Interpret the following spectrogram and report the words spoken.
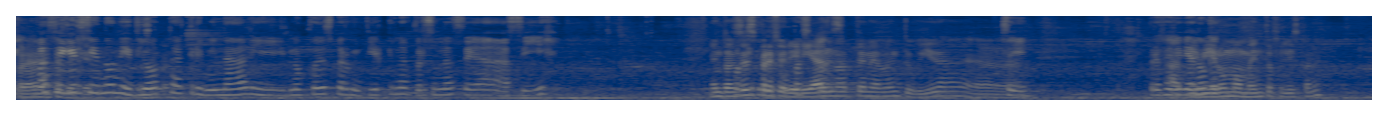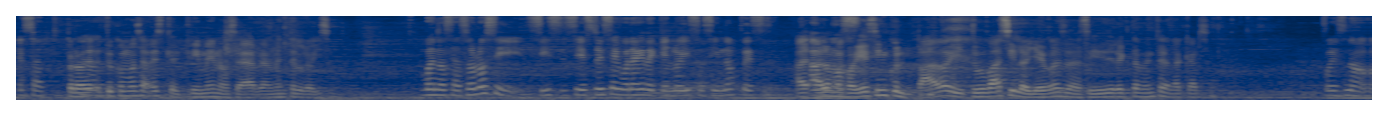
afuera. va a seguir que siendo un idiota, muera. criminal y no puedes permitir que una persona sea así. Entonces, te ¿preferirías no tenerlo en tu vida? a- Sí. A Preferiría no vivir que... un momento feliz con él. Exacto. Pero no. tú cómo sabes que el crimen, o sea, realmente lo hizo. Bueno, o sea, solo si, si, si, estoy segura de que lo hizo, si no, pues... A, a lo mejor es inculpado y tú vas y lo llevas así directamente a la cárcel. Pues no.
